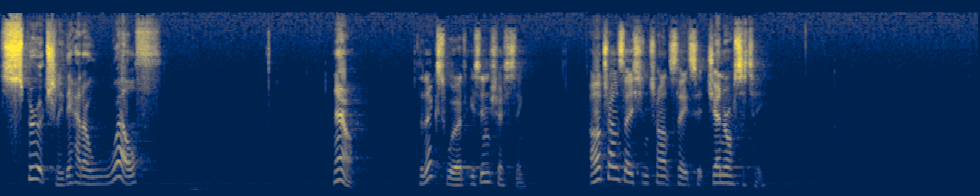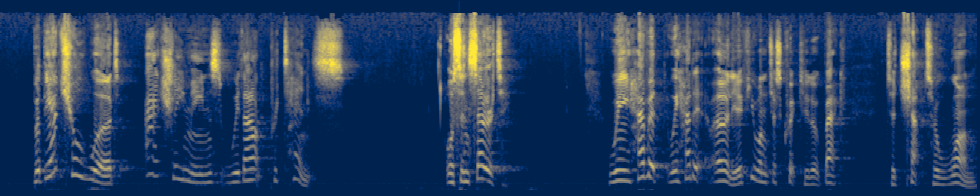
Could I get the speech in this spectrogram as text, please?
spiritually. They had a wealth. Now, the next word is interesting. Our translation translates it generosity. But the actual word actually means without pretense or sincerity. We have it we had it earlier. If you want to just quickly look back to chapter 1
